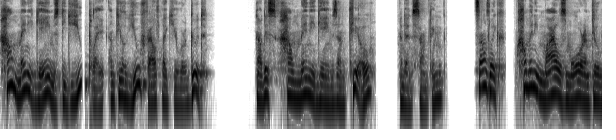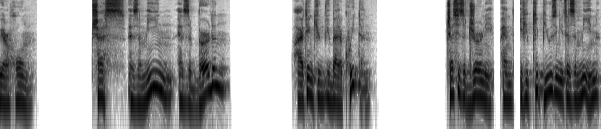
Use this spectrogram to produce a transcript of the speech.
how many games did you play until you felt like you were good? Now this how many games until, and then something, sounds like how many miles more until we are home? Chess as a mean, as a burden? I think you, you better quit then. Chess is a journey, and if you keep using it as a mean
